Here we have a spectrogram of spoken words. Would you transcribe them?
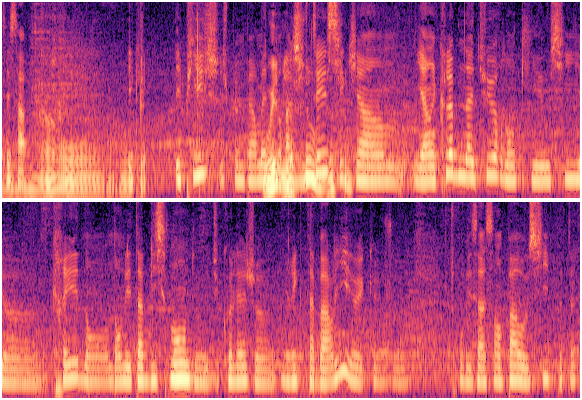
C'est ça. Hein, et, puis, je peux me permettre de rajouter, c'est qu'il y, a un club nature donc, qui est aussi euh, créé dans, l'établissement du collège euh, Éric Tabarly, que je, trouvais ça sympa aussi, peut-être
